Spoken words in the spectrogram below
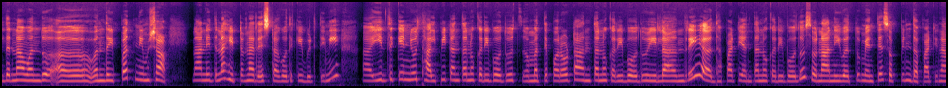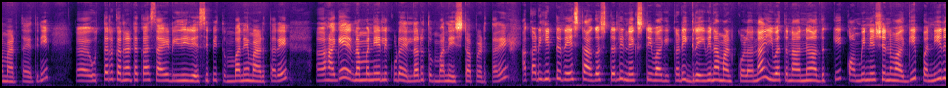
ಇದನ್ನು ಒಂದು ಒಂದು ಇಪ್ಪತ್ತು ನಿಮಿಷ ನಾನು ಇದನ್ನು ಹಿಟ್ಟನ್ನು ರೆಸ್ಟ್ ಆಗೋದಕ್ಕೆ ಬಿಡ್ತೀನಿ. ಇದಕ್ಕೆ ನೀವು ಥಾಲ್ಪೀಟ್ ಅಂತಲೂ ಕರಿಬೋದು ಮತ್ತು ಪರೋಟ ಅಂತಲೂ ಕರಿಬೋದು, ಇಲ್ಲ ಅಂದರೆ ಧಪಾಟಿ ಅಂತಲೂ ಕರಿಬೋದು. ಸೊ ನಾನು ಇವತ್ತು ಮೆಂತ್ಯ ಸೊಪ್ಪಿನ ಧಪಾಟಿನ ಮಾಡ್ತಾಯಿದ್ದೀನಿ ಉತ್ತರ ಕರ್ನಾಟಕ ಸೈಡ್ ಈ ರೆಸಿಪಿ ತುಂಬಾ ಮಾಡ್ತಾರೆ. ಹಾಗೆ ನಮ್ಮ ಮನೆಯಲ್ಲಿ ಕೂಡ ಎಲ್ಲರೂ ತುಂಬಾ ಇಷ್ಟಪಡ್ತಾರೆ. ಆ ಕಡೆ ಹಿಟ್ಟು ರೇಸ್ಟ್ ಆಗೋಷ್ಟರಲ್ಲಿ ನೆಕ್ಸ್ಟ್ ಇವಾಗ ಈ ಕಡೆ ಗ್ರೇವಿನ ಮಾಡ್ಕೊಳ್ಳೋಣ. ಇವತ್ತು ನಾನು ಅದಕ್ಕೆ ಕಾಂಬಿನೇಷನ್ವಾಗಿ ಪನ್ನೀರ್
